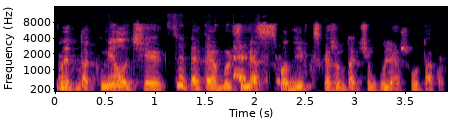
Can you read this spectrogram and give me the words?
Ну, это так, мелочи, Супер. такая, больше мясо с подливкой, скажем так, чем гуляш, вот так вот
